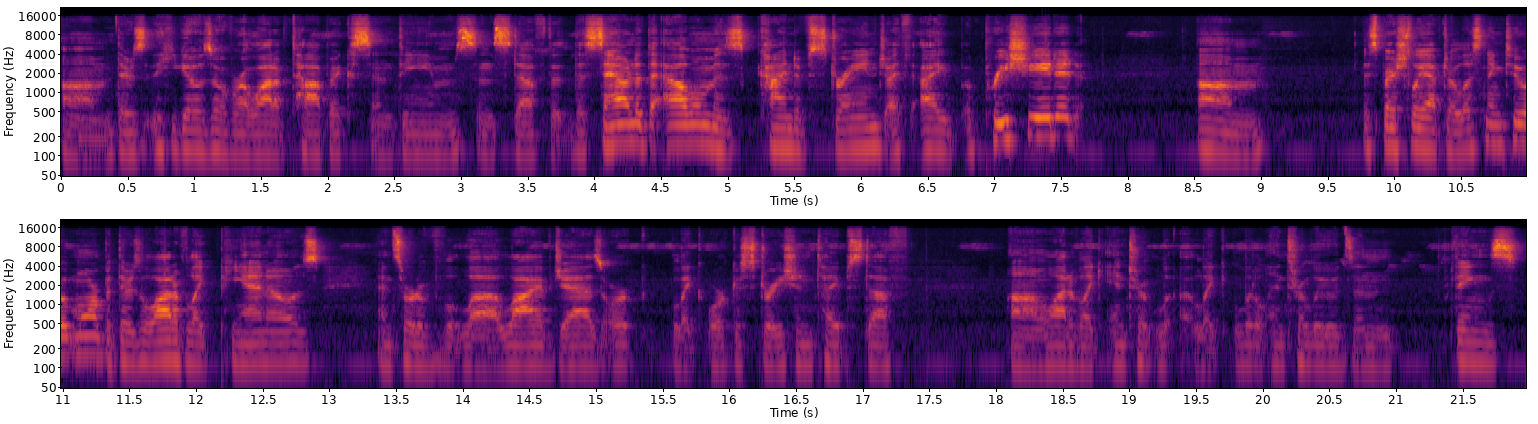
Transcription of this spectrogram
Um, there's he goes over a lot of topics and themes and stuff. The, the sound of the album is kind of strange. I, I appreciate it, um, especially after listening to it more. But there's a lot of like pianos and sort of uh, live jazz or like orchestration type stuff. Um, a lot of like inter like little interludes and things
